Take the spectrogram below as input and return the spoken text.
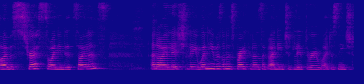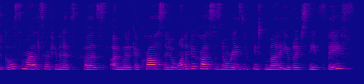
I was stressed, so I needed silence. And I literally, when he was on his break, and I was like, I need you to leave the room. I just need you to go somewhere else for a few minutes because I'm to get cross and I don't want to get cross. There's no reason for me to be mad at you, but I just need space.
